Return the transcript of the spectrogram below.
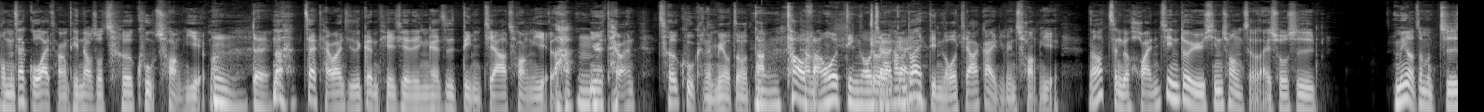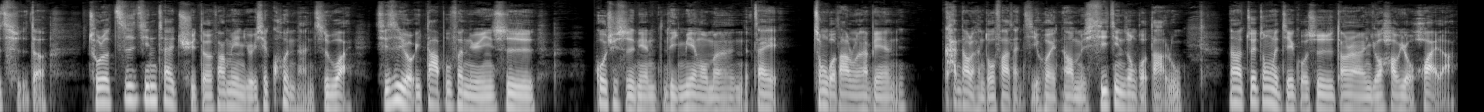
我们在国外常常听到说车库创业嘛，嗯，对。那在台湾其实更贴切的应该是顶家创业啦，嗯、因为台湾车库可能没有这么大，嗯、套房或顶楼加盖，他们都在顶楼加盖里面创业，然后整个环境对于新创者来说是没有这么支持的。除了资金在取得方面有一些困难之外，其实有一大部分的原因是过去十年里面我们在中国大陆那边。看到了很多发展机会，那我们西进中国大陆。那最终的结果是，当然有好有坏啦。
